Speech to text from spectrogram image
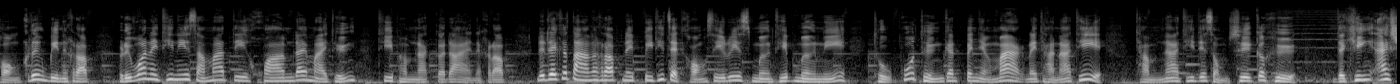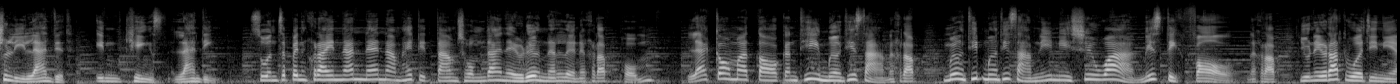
ของเครื่องบินนะครับ หรือว่าในที่นี้สามารถตีความได้หมายถึงที่พำนักก็ได้นะครับใดๆก็ตามนะครับ ในปีที่ 7 ของซีรีส์เมืองทิพย์เมืองนี้ ถูกพูดถึงกันเป็นอย่างมากในฐานะที่ทำหน้าที่ได้สมชื่อก็คือ The King actually landed in King's Landing ส่วนจะเป็นใครนั้นแนะนำให้ติดตามชมได้ในเรื่องนั้นเลยนะครับผม และก็มาต่อกันที่เมืองที่ 3 นะครับ เมืองที่เมืองที่ 3 นี้มีชื่อว่า Mystic Fall นะครับ อยู่ในรัฐเวอร์จิเนีย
